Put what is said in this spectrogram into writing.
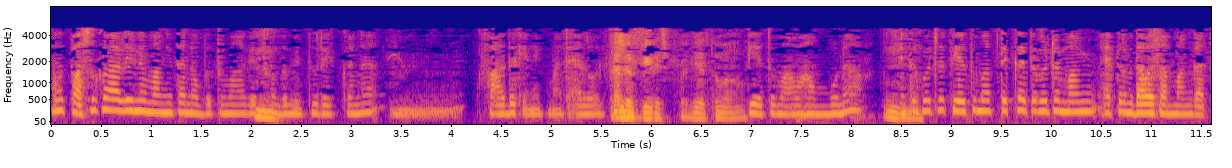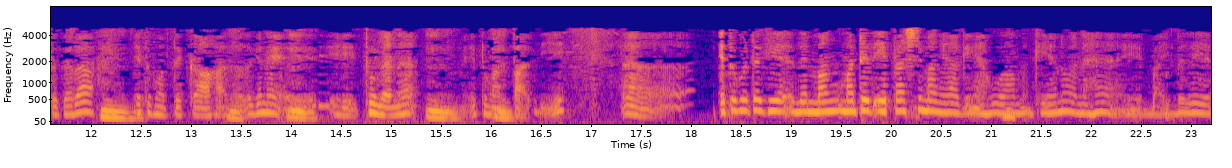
නමුත් පසු කාලේනේ මම හිතන්නේ ඔබතුමාගේ හොඳ මිතුරෙක් වෙන ෆාදර් කෙනෙක් මට ඇලෝයි. ඇලෝයි පීරිස් පියතුමා. පියතුමාව හම්බුණා. එතකොට පියතුමත් එක්ක එතකොට මම ඇත්තම දවසක් මම ගත කරා. එතුමත් එක්ක ආහාර වලගෙන ඒ තුලන එතුමන් පල්ලියේ එතකොට දැන් මම මට ඒ ප්‍රශ්නේ මම එයාගෙන් අහුවාම කියනවා නැහැ. ඒ බයිබලයේ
